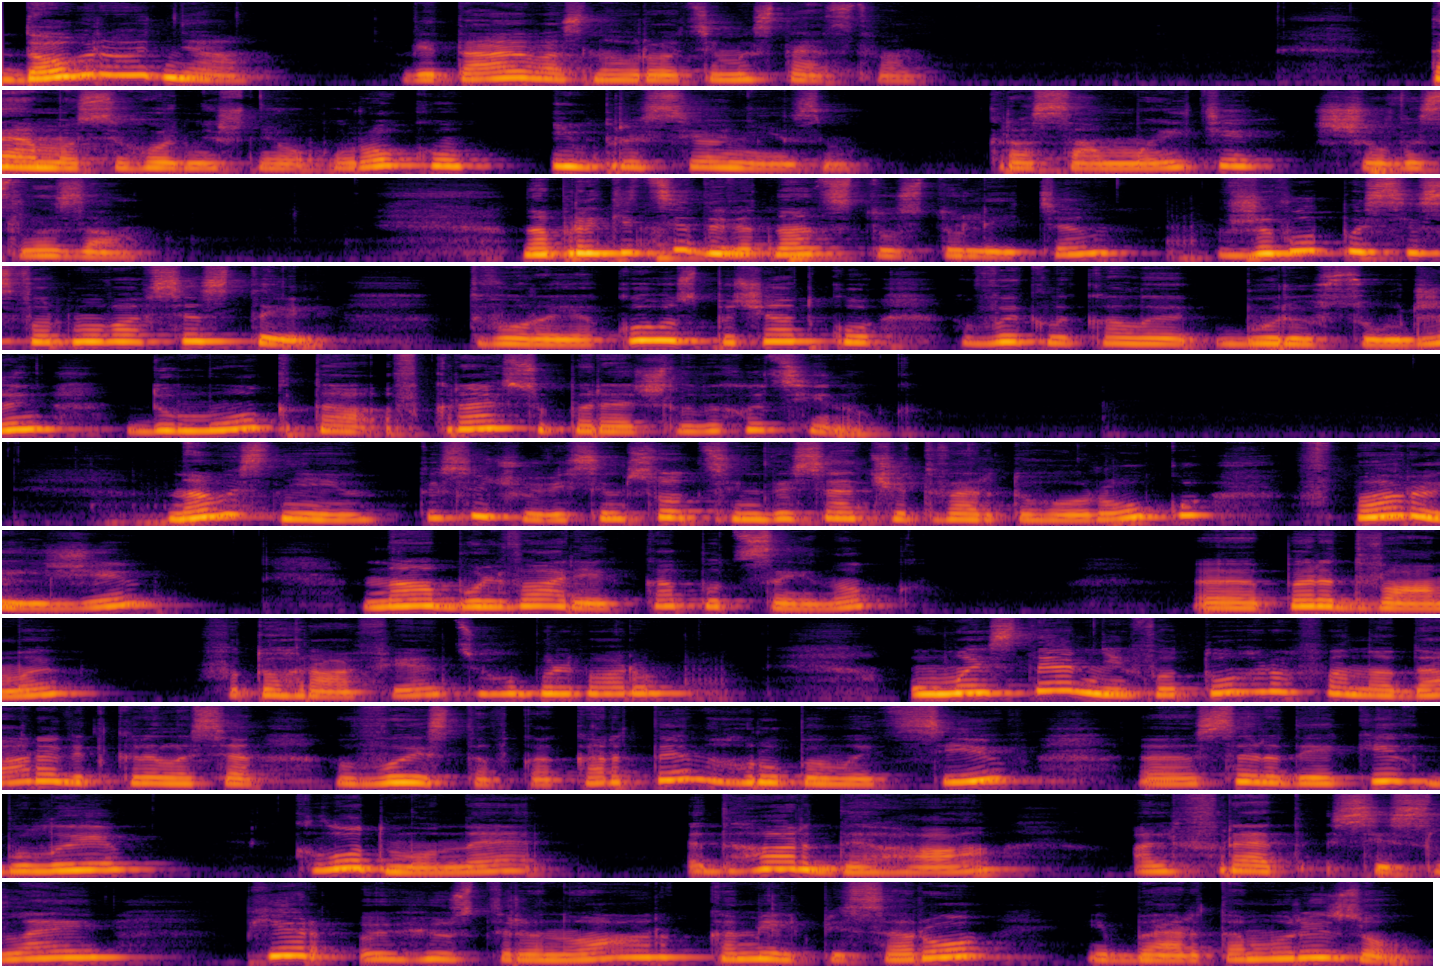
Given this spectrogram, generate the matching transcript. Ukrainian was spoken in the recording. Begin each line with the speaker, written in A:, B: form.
A: Доброго дня! Вітаю вас на уроці мистецтва. Тема сьогоднішнього уроку імпресіонізм. Краса миті, що вислиза. Наприкінці 19 століття в живописі сформувався стиль, твори якого спочатку викликали бурю суджень, думок та вкрай суперечливих оцінок. Навесні 1874 року в Парижі на бульварі Капуцинок. е, Перед вами фотографія цього бульвару. У майстерні фотографа Надара відкрилася виставка картин групи митців, е, серед яких були Клод Моне, Едгар Дега, Альфред Сіслей, П'єр Огюст Ренуар, Каміль Пісаро і Берта Морізо.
